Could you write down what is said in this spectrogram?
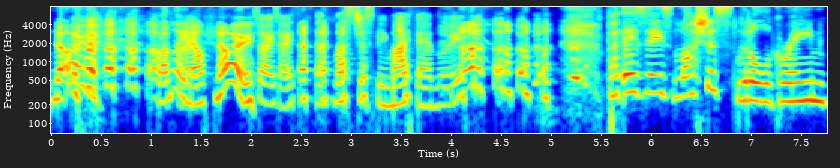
No, funnily sorry. enough, no. Sorry, sorry. That must just be my family. But there's these luscious little green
